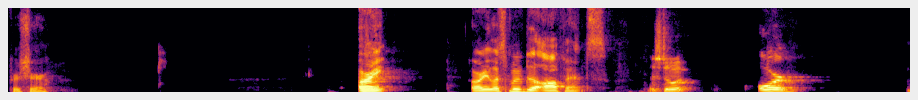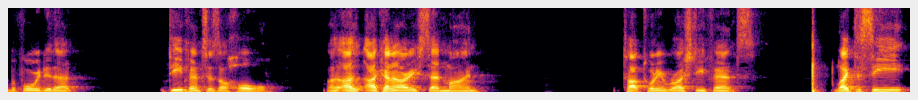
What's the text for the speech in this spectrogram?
for sure. All right. All right, let's move to the offense. Let's do it. Or before we do that, defense as a whole. I, I, I kind of already said mine. Top 20 rush defense. Like to see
